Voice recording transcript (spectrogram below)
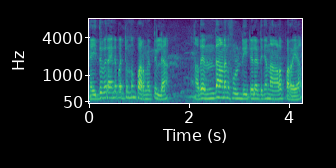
ഞാൻ ഇതുവരെ അതിനെ പറ്റിയൊന്നും പറഞ്ഞിട്ടില്ല. അതെന്താണെന്ന് ഫുൾ ഡീറ്റെയിൽ ആയിട്ട് ഞാൻ നാളെ പറയാം.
